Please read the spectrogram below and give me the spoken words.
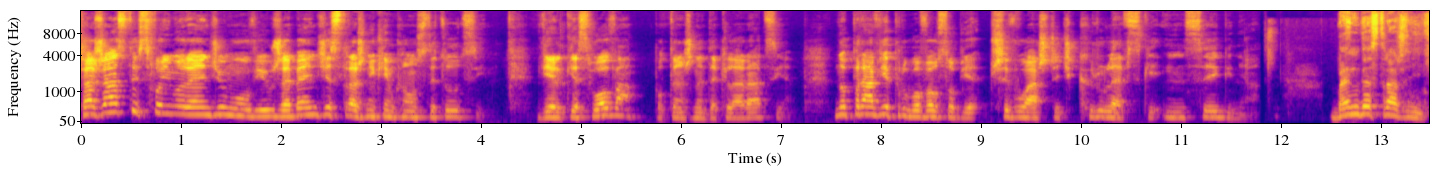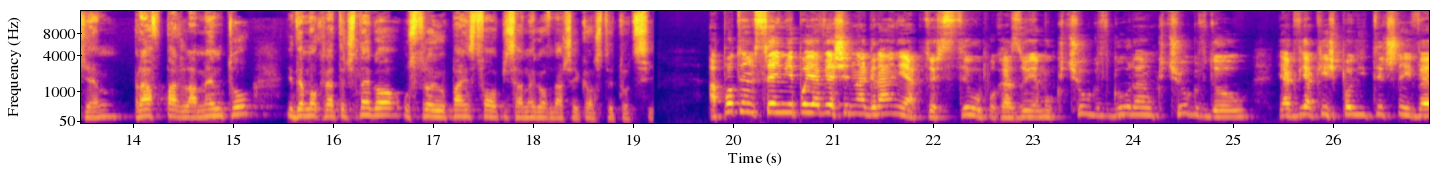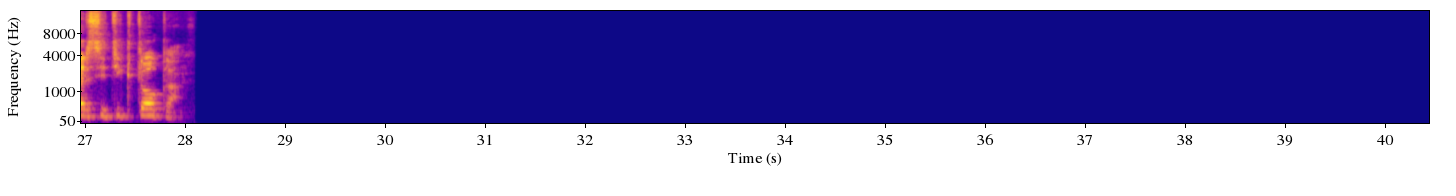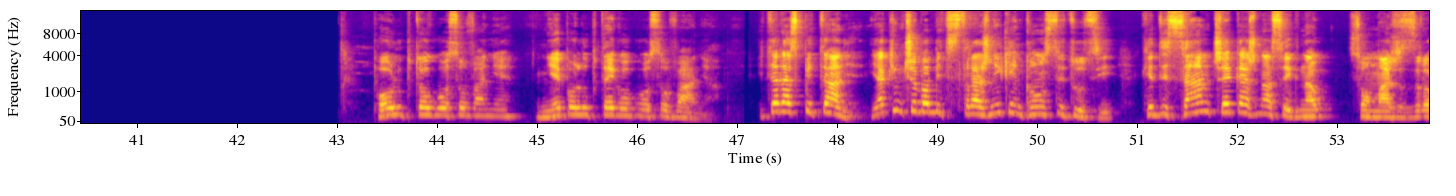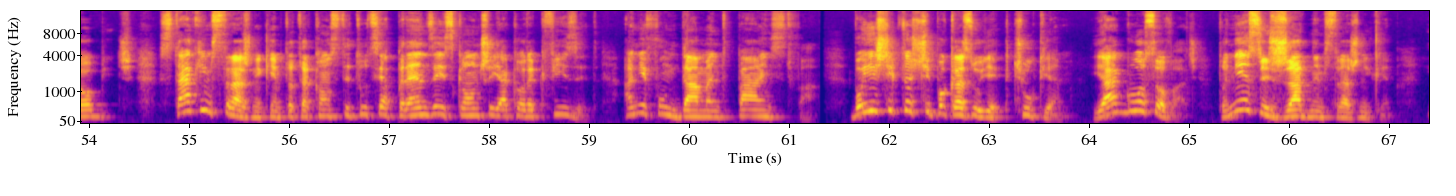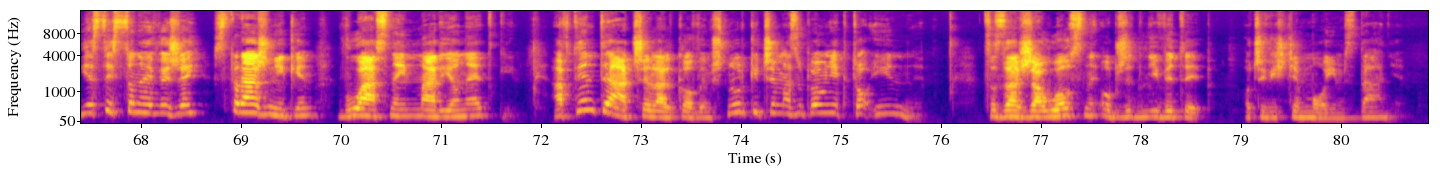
Czarzasty w swoim orędziu mówił, że będzie strażnikiem konstytucji. Wielkie słowa, potężne deklaracje. No prawie próbował sobie przywłaszczyć królewskie insygnia. Będę strażnikiem praw parlamentu i demokratycznego ustroju państwa opisanego w naszej konstytucji. A potem w Sejmie pojawia się nagranie, jak ktoś z tyłu pokazuje mu kciuk w górę, kciuk w dół, jak w jakiejś politycznej wersji TikToka. Polub to głosowanie, nie polub tego głosowania. I teraz pytanie, jakim trzeba być strażnikiem konstytucji, kiedy sam czekasz na sygnał, co masz zrobić? Z takim strażnikiem to ta konstytucja prędzej skończy jako rekwizyt, a nie fundament państwa. Bo jeśli ktoś ci pokazuje kciukiem, jak głosować, to nie jesteś żadnym strażnikiem. Jesteś co najwyżej strażnikiem własnej marionetki. A w tym teatrze lalkowym sznurki trzyma zupełnie kto inny. Co za żałosny, obrzydliwy typ. Oczywiście moim zdaniem.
